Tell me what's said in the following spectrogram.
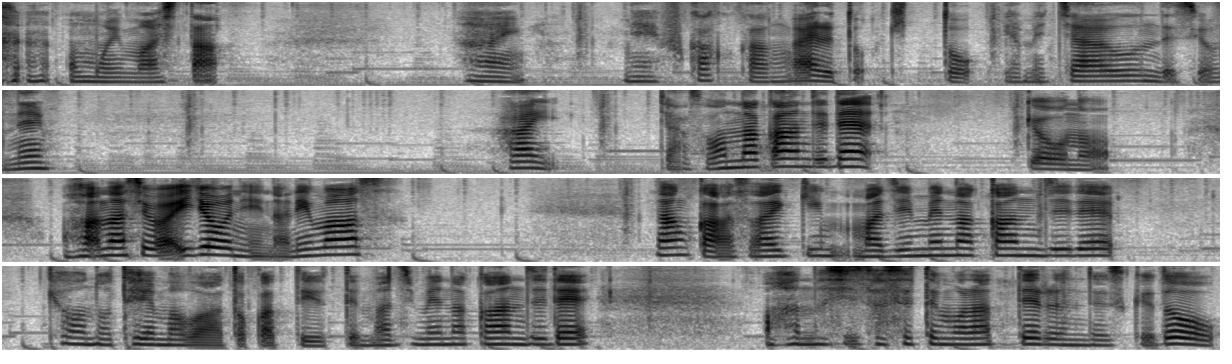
思いました。はい。ね深く考えるときっとやめちゃうんですよね。はい。じゃあそんな感じで今日のお話は以上になります。なんか最近真面目な感じで今日のテーマはとかって言って真面目な感じでお話しさせてもらってるんですけど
